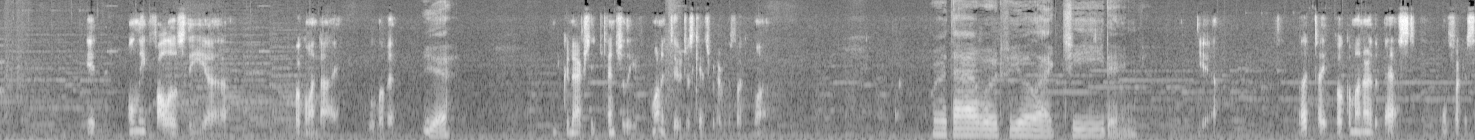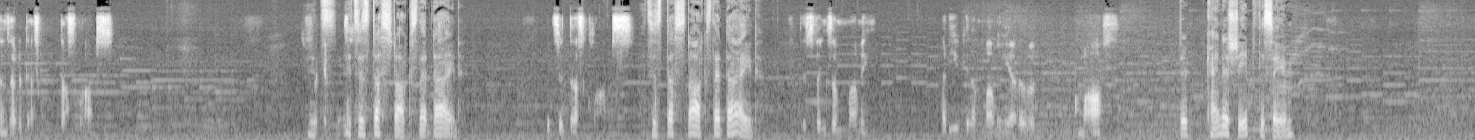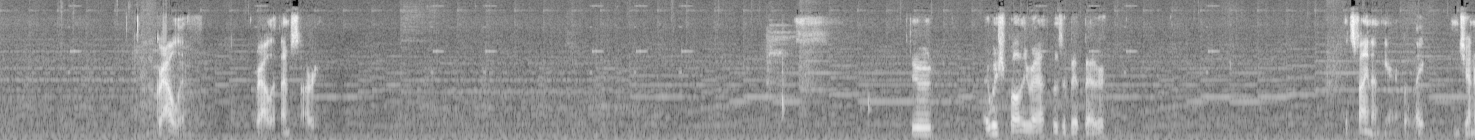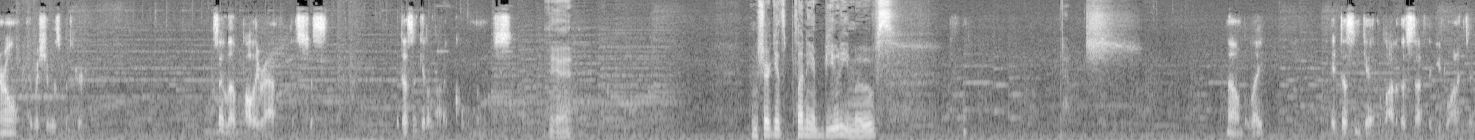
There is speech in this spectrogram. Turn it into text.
it only follows the uh, Pokemon Die rule of it. Yeah. You could actually potentially, if you wanted to, just catch whatever the fuck you want. Where that would feel like cheating. Yeah. Bug type Pokemon are the best. Motherfucker sends out a Dust Dusclops. It's Frickin- it's his Dustox that died. it's a Dusclops. It's his Dustox that died. This thing's a mummy. How do you get a mummy out of a moth? They're kind of shaped the same. Growlithe. Growlithe, I'm sorry. Dude, I wish Poliwrath was a bit better. It's fine on here, but like in general, I wish it was better. Because I love Poliwrath. It's just it doesn't get a lot of cool moves. Yeah. I'm sure it gets plenty of beauty moves. No, but like it doesn't get a lot of the stuff that you'd want it to.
